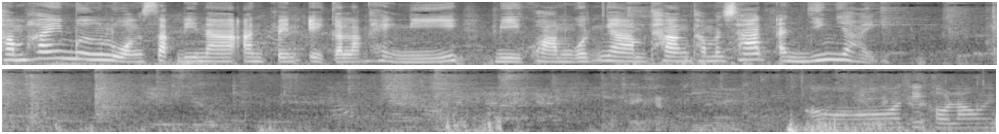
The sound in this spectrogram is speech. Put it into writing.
ทำให้เมืองหลวงศักดินาอันเป็นเอกลักษณ์แห่งนี้ มีความงดงามทางธรรมชาติอันยิ่งใหญ่อ๋อที่เขาเล่าให้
